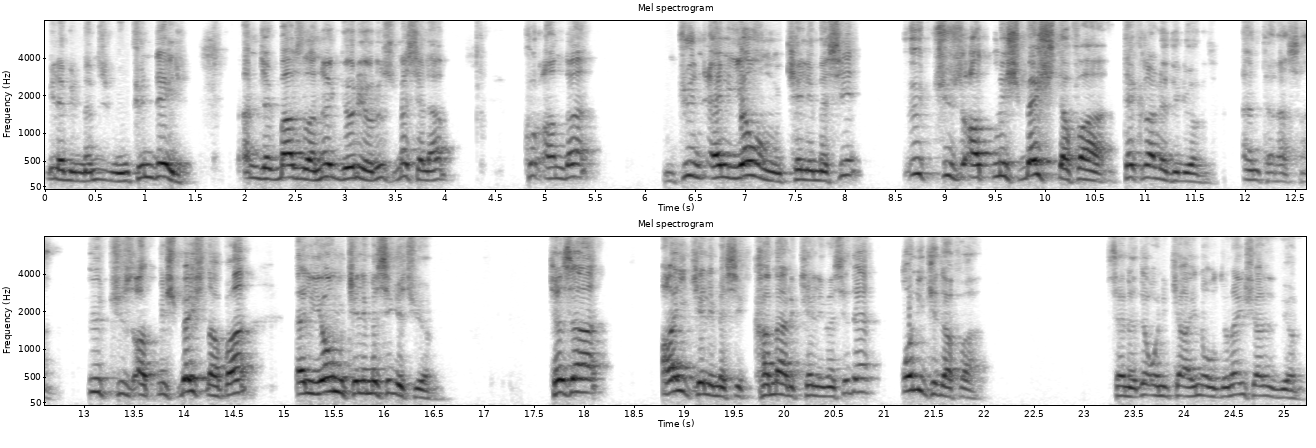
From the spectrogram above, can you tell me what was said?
bilebilmemiz mümkün değil. Ancak bazılarını görüyoruz. Mesela Kur'an'da gün el yevm kelimesi 365 defa tekrar ediliyor. Enteresan. 365 defa el yevm kelimesi geçiyor. Keza ay kelimesi, kamer kelimesi de 12 defa senede 12 ayın olduğuna işaret ediyor.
